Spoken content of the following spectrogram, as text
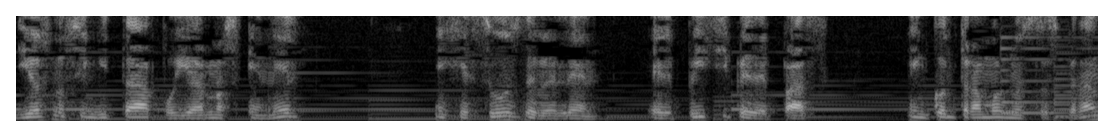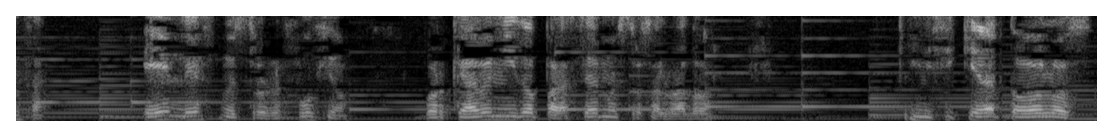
Dios nos invita a apoyarnos en Él. En Jesús de Belén, el príncipe de paz, encontramos nuestra esperanza. Él es nuestro refugio, porque ha venido para ser nuestro Salvador. Y ni siquiera todos los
